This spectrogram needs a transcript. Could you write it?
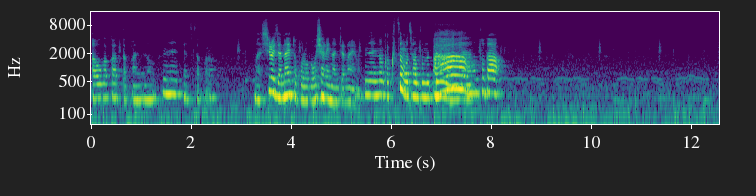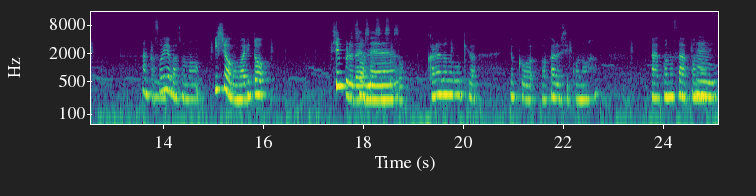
青がかった感じのね。やつだからまあ白じゃないところがおしゃれなんじゃないの？ねなんか靴もちゃんと塗ってるああもんね本当だ。なんかそういえばその衣装も割とシンプルだよね。そうそうそうそう体の動きがよくわわかるしこのあこのさこの、うん。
